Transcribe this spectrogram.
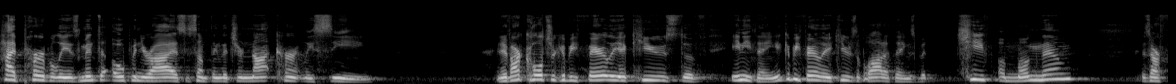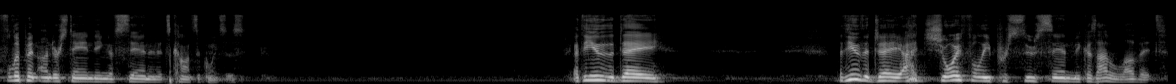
hyperbole is meant to open your eyes to something that you're not currently seeing and if our culture could be fairly accused of anything, it could be fairly accused of a lot of things, but chief among them is our flippant understanding of sin and its consequences. At the end of the day, at the end of the day, I joyfully pursue sin because I love it.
